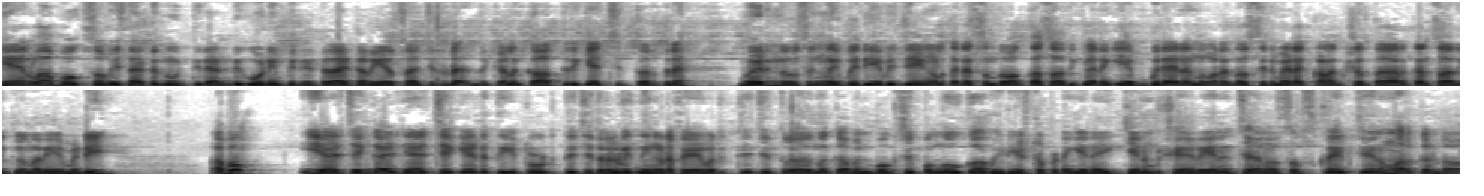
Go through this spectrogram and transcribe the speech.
കേരള ബോക്സ് ഓഫീസായിട്ട് നൂറ്റി രണ്ട് കോടിയും പിന്നിട്ടതായിട്ട് അറിയാൻ സാധിച്ചിട്ടുണ്ട്. എന്തൊക്കെയാണ് കാത്തിരിക്കാൻ ചിത്രത്തിന്. വരും ദിവസങ്ങളിൽ വലിയ വിജയങ്ങൾ തന്നെ സ്വന്തമാക്കാൻ സാധിക്കും. അല്ലെങ്കിൽ എമ്പുരാൻ എന്ന് പറയുന്ന സിനിമയുടെ കളക്ഷൻ തകർക്കാൻ സാധിക്കുമെന്നറിയാൻ വേണ്ടി അപ്പം ഈ ആഴ്ചയും കഴിഞ്ഞ ആഴ്ചയൊക്കെ ആയിട്ട് തിയേറ്ററിലെത്തിയ ചിത്രങ്ങളിൽ നിങ്ങളുടെ ഫേവററ്റ് ചിത്രം എന്ന് കമന്റ് ബോക്സിൽ പങ്കുവെക്കുക. വീഡിയോ ഇഷ്ടപ്പെട്ടെങ്കിൽ ലൈക്ക് ചെയ്യാനും ഷെയർ ചെയ്യാനും ചാനൽ സബ്സ്ക്രൈബ് ചെയ്യാനും മറക്കണ്ടോ.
